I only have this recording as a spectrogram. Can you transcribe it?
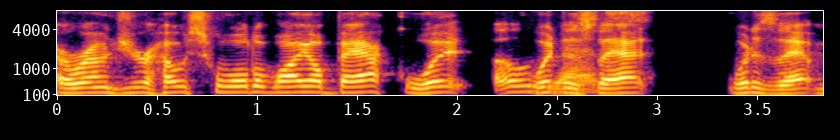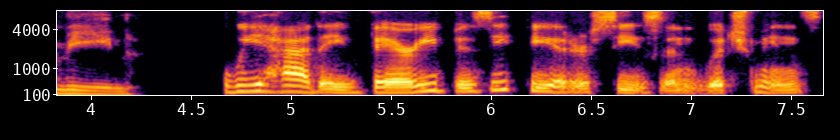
around your household a while back. What Oh, what does that what does that mean? We had a very busy theater season, which means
